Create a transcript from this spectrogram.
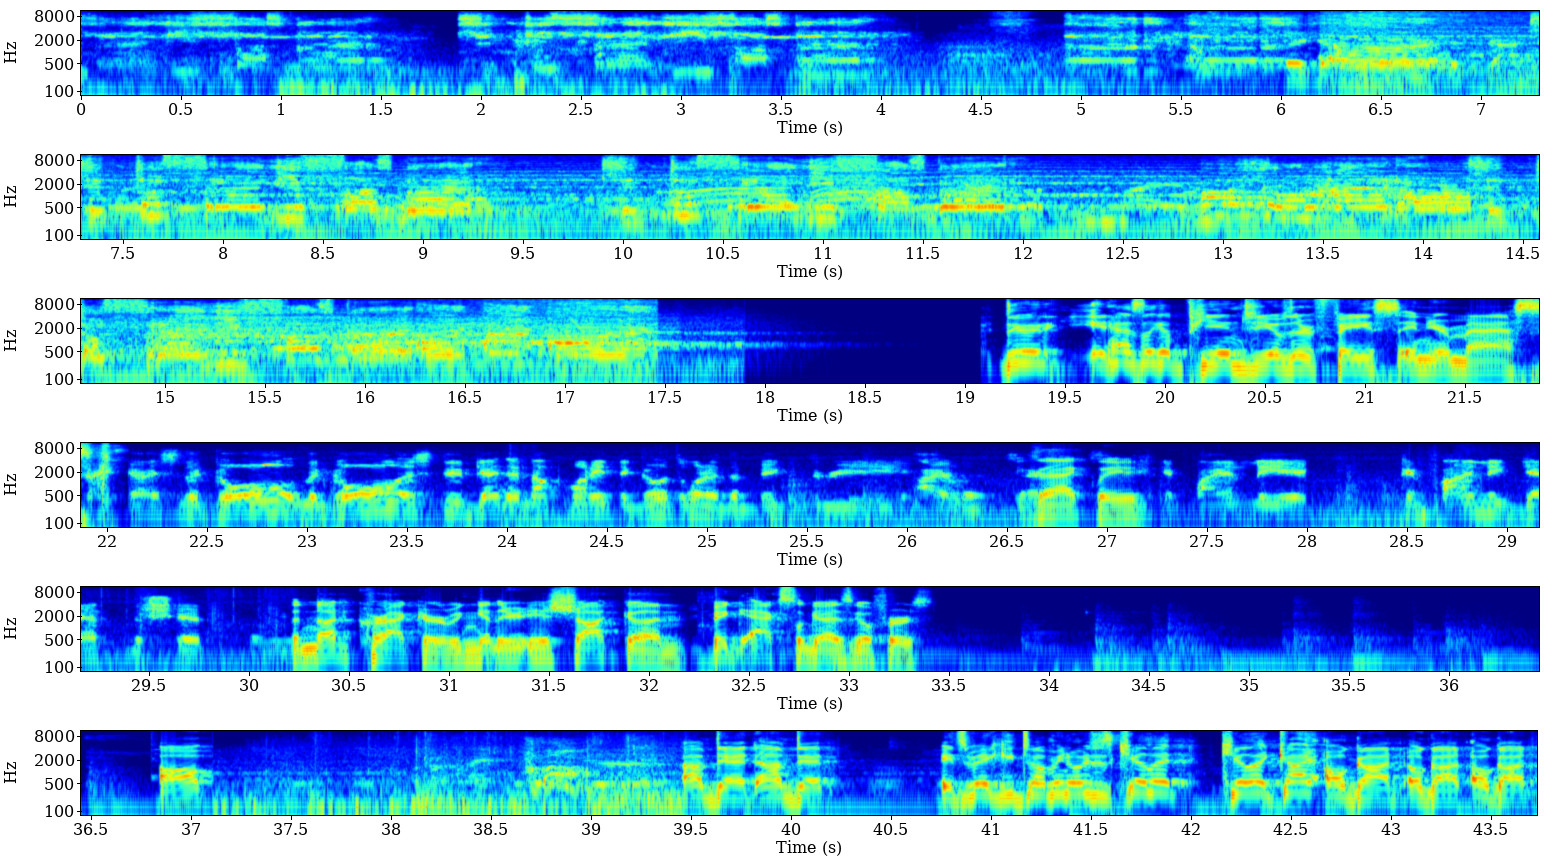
Dude, it has like a PNG of their face in your mask. Guys, the goal the goal is to get enough money to go to one of the big three islands. right? Exactly. You can finally you can finally get the shit. The Nutcracker, we can get his shotgun. Big Axel guys go first. Oh. I'm dead, I'm dead. It's making tummy noises, kill it! Kill it, Kai! Oh god, oh god, oh god.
